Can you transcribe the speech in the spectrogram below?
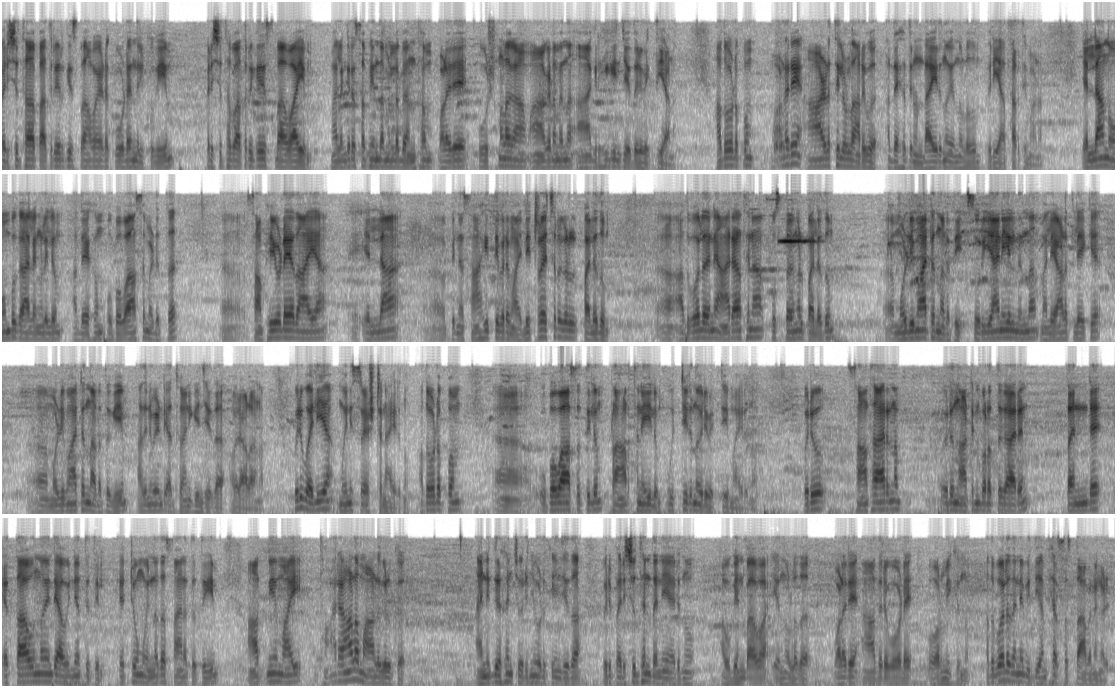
പരിശുദ്ധ പാത്രിയർക്കീസ് ബാവയുടെ കൂടെ നിൽക്കുകയും പരിശുദ്ധ പാത്രികേസ് ബാവായും മലങ്കര സഭയും തമ്മിലുള്ള ബന്ധം വളരെ ഊഷ്മള ആകണമെന്ന് ആഗ്രഹിക്കുകയും ചെയ്തൊരു വ്യക്തിയാണ്. അതോടൊപ്പം വളരെ ആഴത്തിലുള്ള അറിവ് അദ്ദേഹത്തിനുണ്ടായിരുന്നു എന്നുള്ളതും ഒരു യാഥാർത്ഥ്യമാണ്. എല്ലാ നോമ്പ് കാലങ്ങളിലും അദ്ദേഹം ഉപവാസമെടുത്ത് സഭയുടേതായ എല്ലാ പിന്നെ സാഹിത്യപരമായ ലിറ്ററേച്ചറുകൾ പലതും അതുപോലെ തന്നെ ആരാധനാ പുസ്തകങ്ങൾ പലതും മൊഴിമാറ്റം നടത്തി. സുറിയാനിയിൽ നിന്ന് മലയാളത്തിലേക്ക് മൊഴിമാറ്റം നടത്തുകയും അതിനുവേണ്ടി അധ്വാനിക്കുകയും ചെയ്ത ഒരാളാണ്. ഒരു വലിയ മുനിശ്രേഷ്ഠനായിരുന്നു. അതോടൊപ്പം ഉപവാസത്തിലും പ്രാർത്ഥനയിലും ഉറ്റിരുന്ന ഒരു വ്യക്തിയുമായിരുന്നു. ഒരു സാധാരണ ഒരു നാട്ടിൻപുറത്തുകാരൻ തന്റെ എത്താവുന്നതിന്റെ ഔന്നത്യത്തിൽ ഏറ്റവും ഉന്നത സ്ഥാനത്തെത്തുകയും ആത്മീയമായി ധാരാളം ആളുകൾക്ക് അനുഗ്രഹം ചൊരിഞ്ഞു കൊടുക്കുകയും ചെയ്ത ഒരു പരിശുദ്ധൻ തന്നെയായിരുന്നു ഔഗൻ ബാവ എന്നുള്ളത് വളരെ ആദരവോടെ ഓർമ്മിക്കുന്നു. അതുപോലെ തന്നെ വിദ്യാഭ്യാസ സ്ഥാപനങ്ങൾ.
